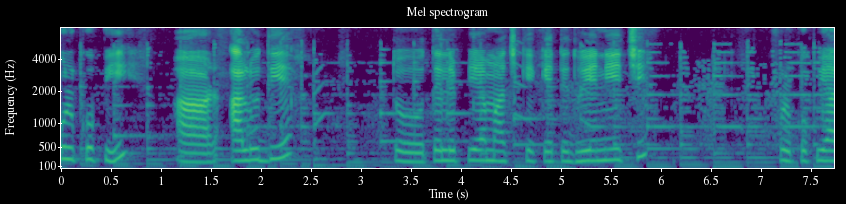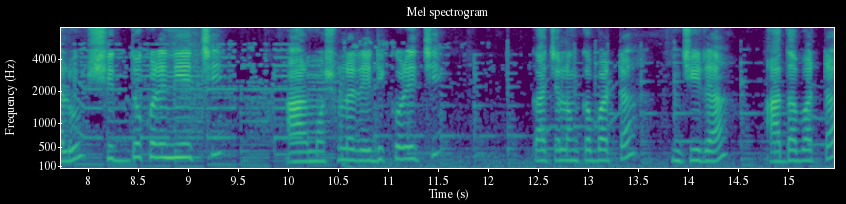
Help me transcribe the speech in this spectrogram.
ফুলকপি আর আলু দিয়ে। তো তেলেপিয়া মাছকে কেটে ধুয়ে নিয়েছি। ফুলকপি, আলু সিদ্ধ করে নিয়েছি আর মশলা রেডি করেছি। কাঁচা লঙ্কা বাটা, জিরা, আদা বাটা,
